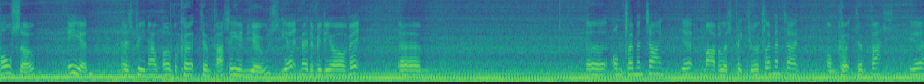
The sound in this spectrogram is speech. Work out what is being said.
Also, Ian has been out over Kirkstone Pass, Ian Hughes, yeah, made a video of it um, uh, on Clementine, yeah, marvellous picture of Clementine on Kirkstone Pass, yeah,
